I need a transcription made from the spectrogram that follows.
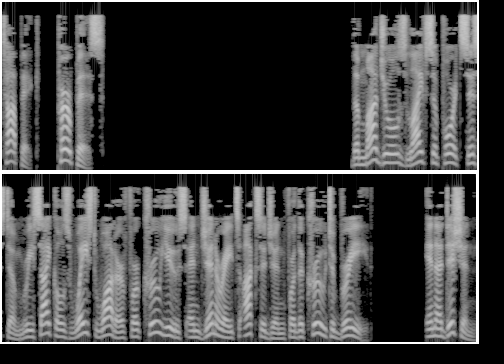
Topic. Purpose The module's life support system recycles wastewater for crew use and generates oxygen for the crew to breathe. In addition,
